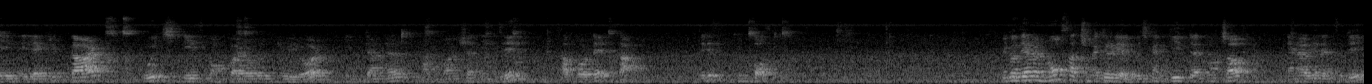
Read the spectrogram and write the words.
an electric car which is comparable to your internal combustion engine supported car. It is impossible. Because there are no such material which can give that much of energy density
